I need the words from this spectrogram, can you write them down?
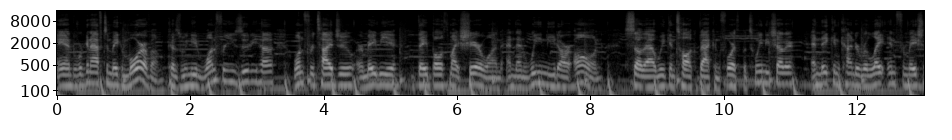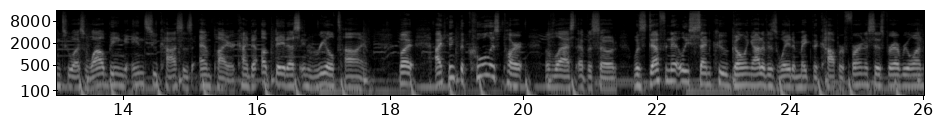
and we're gonna have to make more of them because we need one for Yuzuriha, one for Taiju, or maybe they both might share one, and then we need our own so that we can talk back and forth between each other and they can kind of relate information to us while being in Tsukasa's empire, kind of update us in real time. But I think the coolest part of last episode was definitely Senku going out of his way to make the copper furnaces for everyone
